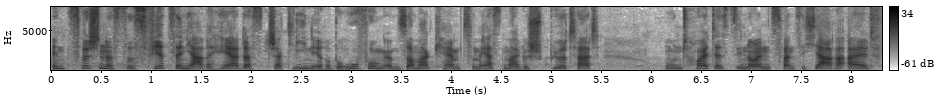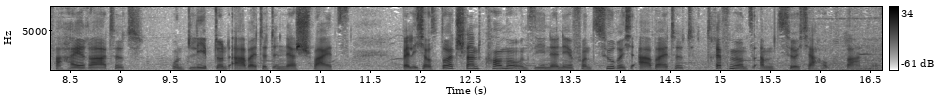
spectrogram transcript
Inzwischen ist es 14 Jahre her, dass Jacqueline ihre Berufung im Sommercamp zum ersten Mal gespürt hat. Und heute ist sie 29 Jahre alt, verheiratet und lebt und arbeitet in der Schweiz. Weil ich aus Deutschland komme und sie in der Nähe von Zürich arbeitet, treffen wir uns am Zürcher Hauptbahnhof.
